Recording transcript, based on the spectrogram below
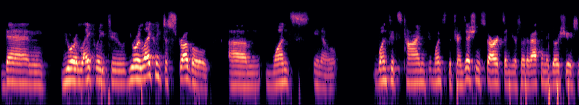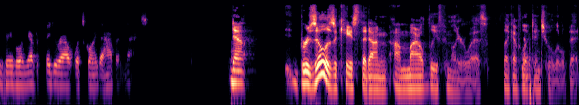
then you are likely to you are likely to struggle um, once you know once it's time once the transition starts and you're sort of at the negotiation table and you have to figure out what's going to happen next. Now, Brazil is a case that I'm I'm mildly familiar with. Like I've looked into a little bit.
